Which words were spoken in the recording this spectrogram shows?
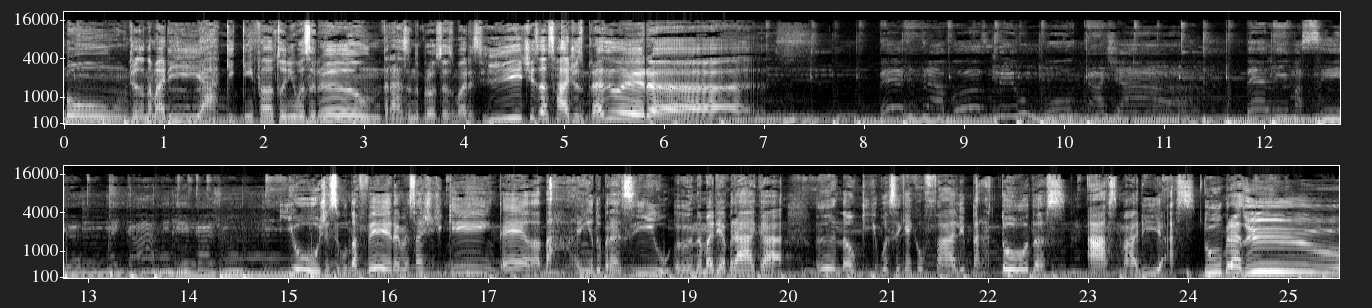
Bom dia, Dona Maria. Aqui quem fala é Toninho Azarão, trazendo para vocês os maiores hits das rádios brasileiras. E hoje é segunda-feira, mensagem de quem? Dela, da Rainha do Brasil, Ana Maria Braga. Ana, o que você quer que eu fale para todas as Marias do Brasil?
